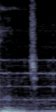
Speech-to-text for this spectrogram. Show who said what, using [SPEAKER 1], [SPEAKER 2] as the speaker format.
[SPEAKER 1] yapınca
